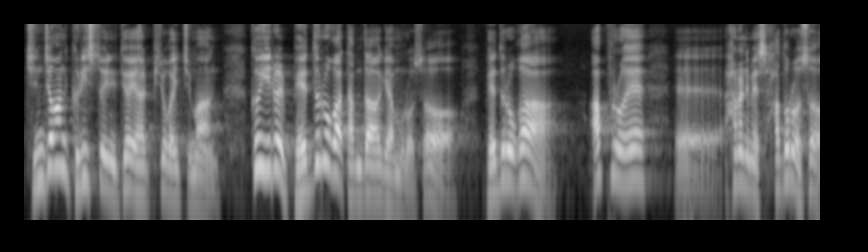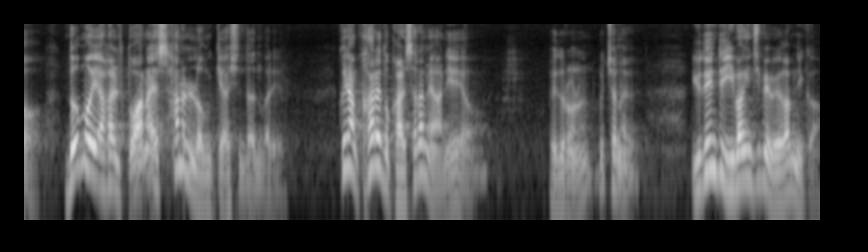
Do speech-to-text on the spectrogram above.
진정한 그리스도인이 되어야 할 필요가 있지만 그 일을 베드로가 담당하게 함으로써 베드로가 앞으로의 하나님의 사도로서 넘어야 할 또 하나의 산을 넘게 하신단 말이에요. 그냥 가래도 갈 사람이 아니에요. 베드로는 그렇잖아요. 유대인들 이방인 집에 왜 갑니까?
